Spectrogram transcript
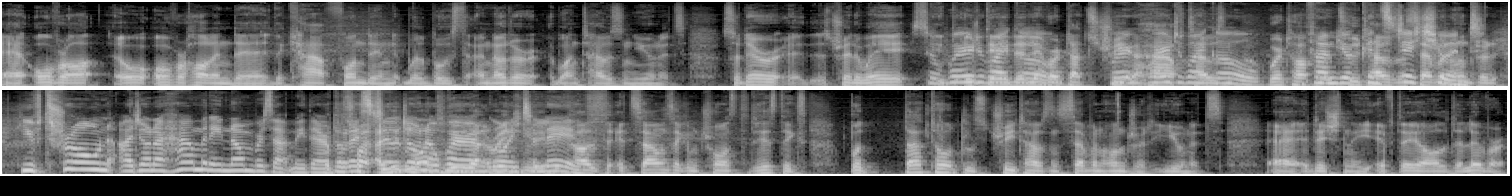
Uh, overall, overhauling the, the CALF funding will boost another 1,000 units. So they're uh, straight away. So if- where if do they I go? deliver, that's three where, and a half where do I thousand. go? We're talking I'm about your constituent, 2,700. you've thrown I don't know how many numbers at me there, but, that's I still didn't don't know where do I'm going to live. Because it sounds like I'm throwing statistics, but that totals 3,700 units uh, additionally if they all deliver.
